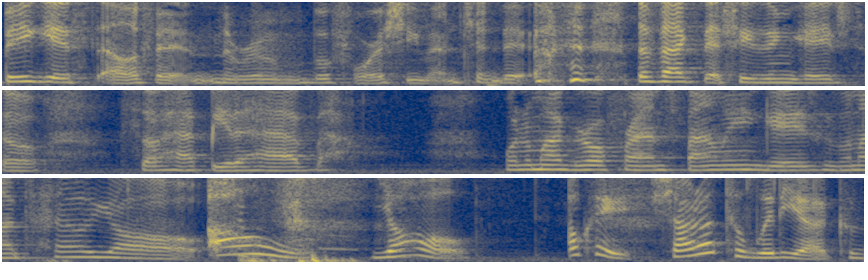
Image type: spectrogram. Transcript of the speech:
biggest elephant in the room before she mentioned it. the fact that she's engaged. So so happy to have one of my girlfriends finally engaged because when I tell y'all Oh, y'all. Okay, shout out to Lydia because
